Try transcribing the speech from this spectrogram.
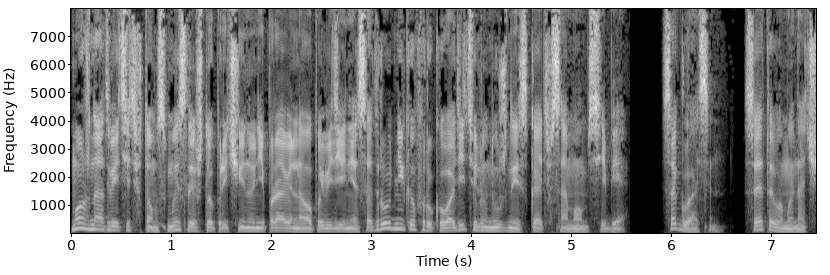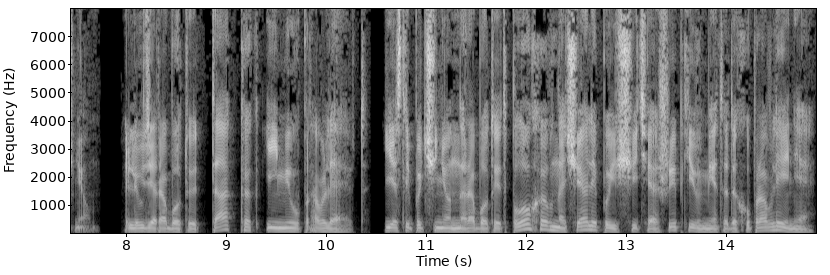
Можно ответить в том смысле, что причину неправильного поведения сотрудников руководителю нужно искать в самом себе. Согласен. С этого мы начнем. Люди работают так, как ими управляют. Если подчиненный работает плохо, вначале поищите ошибки в методах управления.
